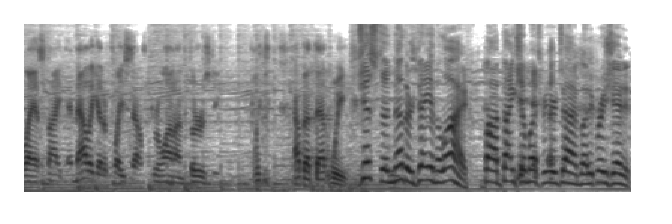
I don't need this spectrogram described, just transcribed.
last night. And now they got to play South Carolina on Thursday. How about that week? Just another day in the life. Bob, thanks so much for your time, buddy. Appreciate it.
